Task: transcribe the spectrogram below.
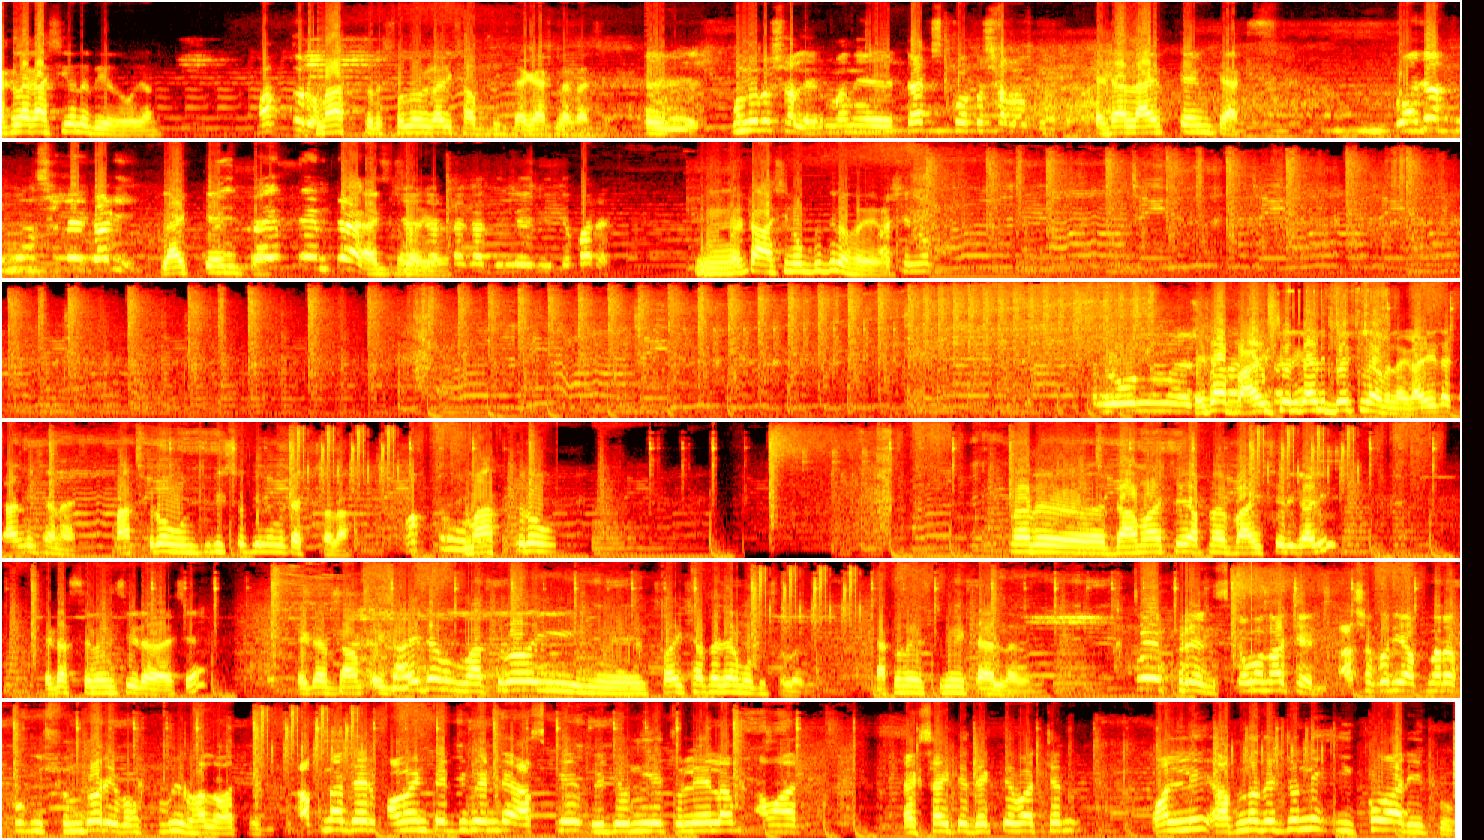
এক লাখ আশি হলে দিয়ে দেবো জান। মাত্র? মাত্র ষোলোর গাড়ি ছাব্বিশ টাকা এক লাখ আছে। পনেরো সালের মানে ট্যাক্স কত সাল এটা লাইফ টাইম ট্যাক্স দু হাজার পনেরো সালের গাড়ি? Life time life time tax টাকা দিলে নিতে পারে? এটা আশি নব্বই দিলে হয়ে আশি নব্বই এটা বাইশের গাড়ি দেখলাম না গাড়িটা কন্ডিশন আছে মাত্র উনত্রিশশো কিলোমিটার চলা। মাত্র আপনার দাম আছে আপনার বাইশের গাড়ি। এটা সেভেন সিটার আছে। এটার দাম এই গাড়িটা মাত্র উম, ছয় সাত হাজার মতো চলে চলবে এখন স্ক্রিনে টায়ার লাগেনি। তো ফ্রেন্ডস কেমন আছেন? আশা করি আপনারা খুবই সুন্দর এবং খুবই ভালো আছেন। আপনাদের কমেন্টের ডিপেন্ডে আজকে ভিডিও নিয়ে চলে এলাম। আমার এক সাইডে দেখতে পাচ্ছেন অনলি আপনাদের জন্য ইকো আর ইকো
